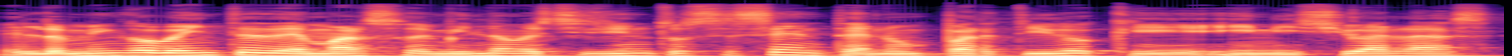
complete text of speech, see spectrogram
El domingo 20 de marzo de 1960, en un partido que inició a las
